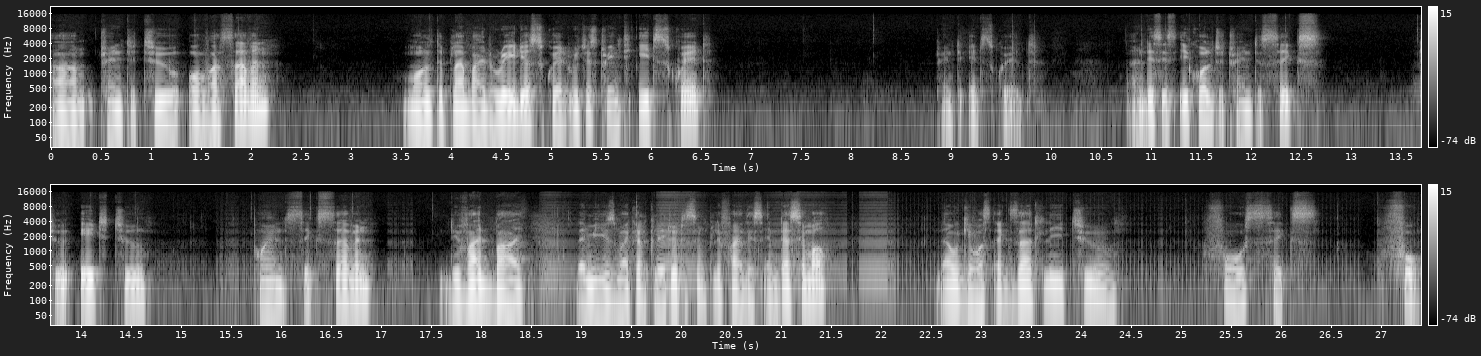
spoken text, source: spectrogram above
um, 22 over 7. Multiply by the radius squared, which is 28 squared. 28 squared. And this is equal to 26 282.67 divide by let me use my calculator to simplify this in decimal. That will give us exactly 2464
